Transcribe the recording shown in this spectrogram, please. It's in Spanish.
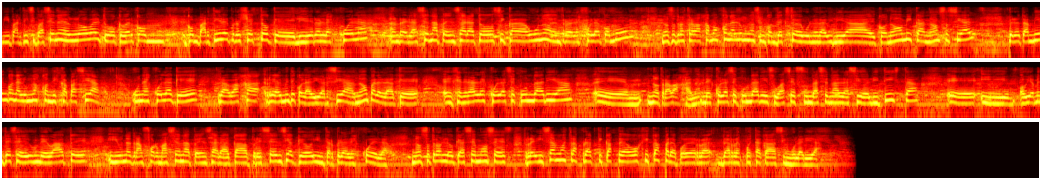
Mi participación en el Global tuvo que ver con compartir el proyecto que lidero en la escuela en relación a pensar a todos y cada uno dentro de la escuela común. Nosotros trabajamos con alumnos en contexto de vulnerabilidad económica, ¿no? social, pero también con alumnos con discapacidad una escuela que trabaja realmente con la diversidad, ¿no? para la que en general la escuela secundaria eh, no trabaja. La escuela secundaria y su base fundacional ha sido elitista eh, y obviamente se debe un debate y una transformación a pensar a cada presencia que hoy interpela la escuela. Nosotros lo que hacemos es revisar nuestras prácticas pedagógicas para poder dar respuesta a cada singularidad.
